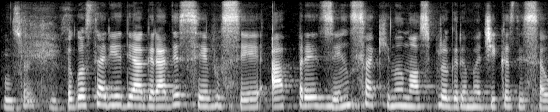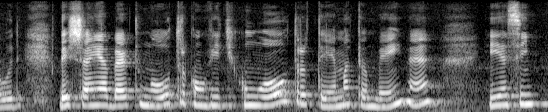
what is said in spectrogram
Com certeza. Eu gostaria de agradecer você a presença aqui no nosso programa Dicas de Saúde, deixar em aberto um outro convite com outro tema também, né? E assim,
